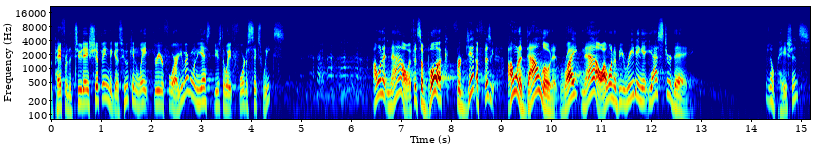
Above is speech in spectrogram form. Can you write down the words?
we pay for the two day shipping because who can wait three or four? You remember when you used to wait four to six weeks? I want it now. If it's a book, forget a physical. I want to download it right now. I want to be reading it yesterday. There's no patience.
